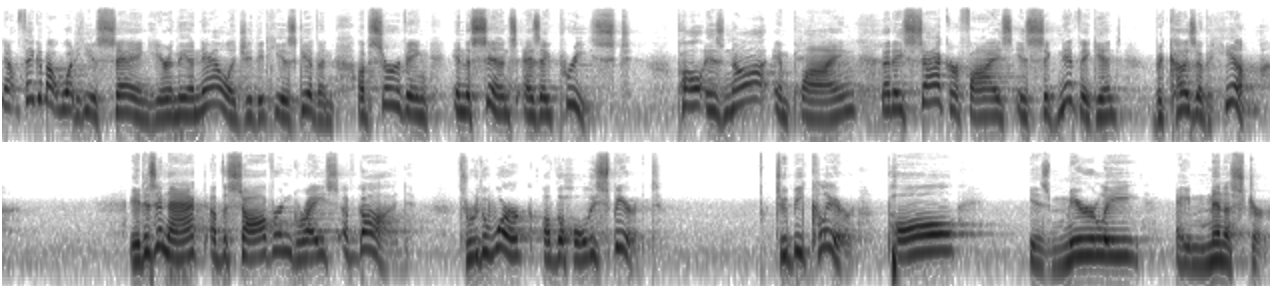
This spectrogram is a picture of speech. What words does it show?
Now, think about what he is saying here in the analogy that he has given of serving in the sense as a priest. Paul is not implying that a sacrifice is significant because of him. It is an act of the sovereign grace of God through the work of the Holy Spirit. To be clear, Paul is merely a minister.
